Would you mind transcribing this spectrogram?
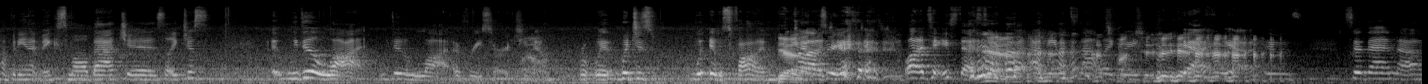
company that makes small batches like just we did a lot we did a lot of research Wow. you know which is it was fun Yeah. you know, A lot of taste a lot of taste testing Yeah. but I mean it's not That's like fun we too. yeah yeah it was so then uh,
